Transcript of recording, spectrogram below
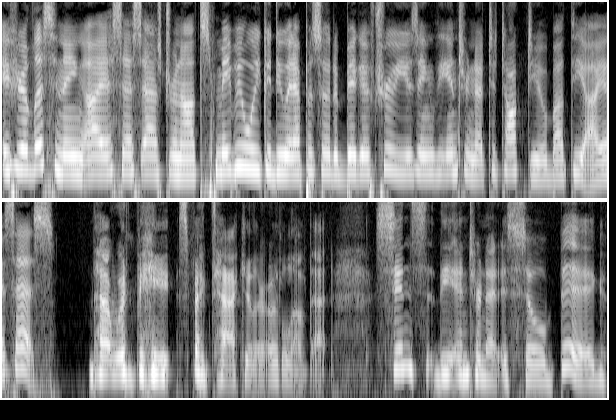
If you're listening, ISS astronauts, maybe we could do an episode of Big If True using the internet to talk to you about the ISS. That would be spectacular. I would love that. Since the internet is so big,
